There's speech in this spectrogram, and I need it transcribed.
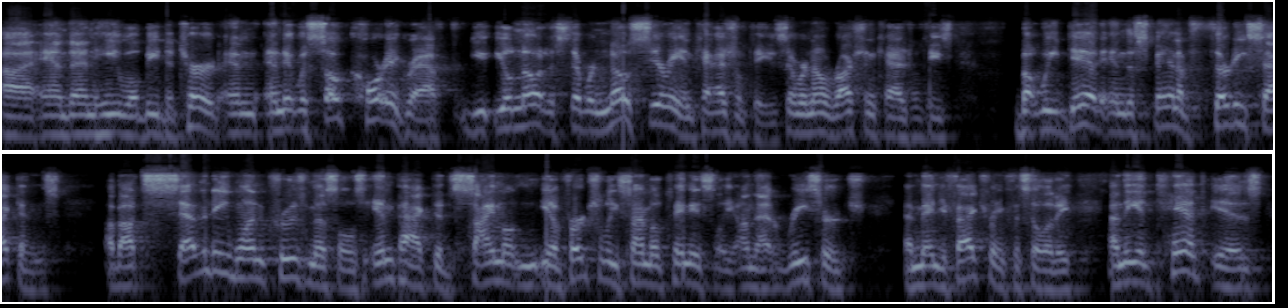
uh, and then he will be deterred. And and it was so choreographed. You, you'll notice there were no Syrian casualties, there were no Russian casualties, but we did in the span of 30 seconds. About 71 cruise missiles impacted you know, virtually simultaneously on that research and manufacturing facility. And the intent is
